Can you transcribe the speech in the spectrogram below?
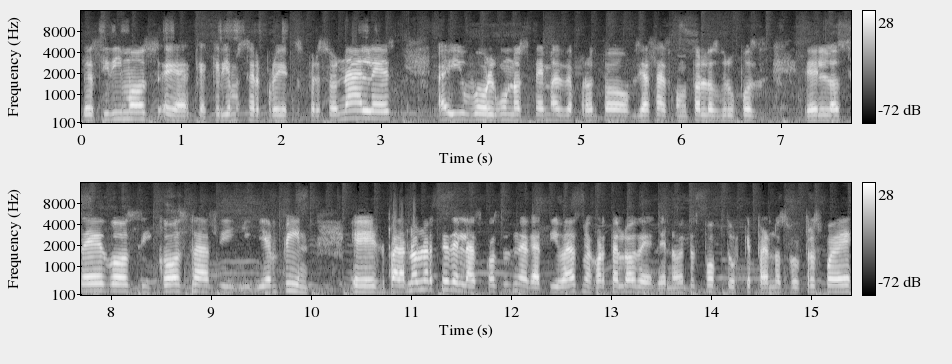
decidimos eh, que queríamos hacer proyectos personales. Ahí hubo algunos temas de pronto, ya sabes, como todos los grupos de los egos y cosas y, en fin. Eh, para no hablarte de las cosas negativas, mejor te hablo de, de 90 Pop Tour, que para nosotros fue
